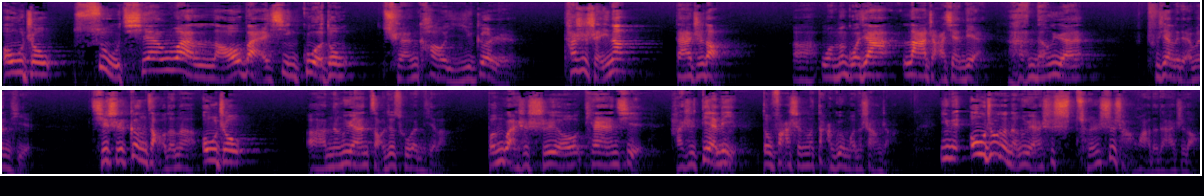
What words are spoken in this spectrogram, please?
欧洲数千万老百姓过冬全靠一个人，他是谁呢？大家知道，啊，我们国家拉闸限电，能源出现了点问题。其实更早的呢，欧洲啊，能源早就出问题了，甭管是石油、天然气还是电力，都发生了大规模的上涨。因为欧洲的能源是纯市场化的，大家知道，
